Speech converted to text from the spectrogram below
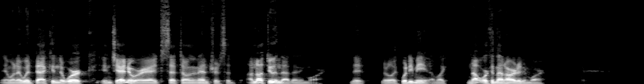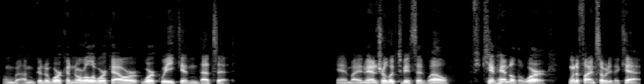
And when I went back into work in January, I sat down in an entrance and said, I'm not doing that anymore. They, they're like, What do you mean? I'm like, I'm not working that hard anymore. I'm, I'm going to work a normal work hour work week, and that's it. And my manager looked at me and said, "Well, if you can't handle the work, I'm going to find somebody that can."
